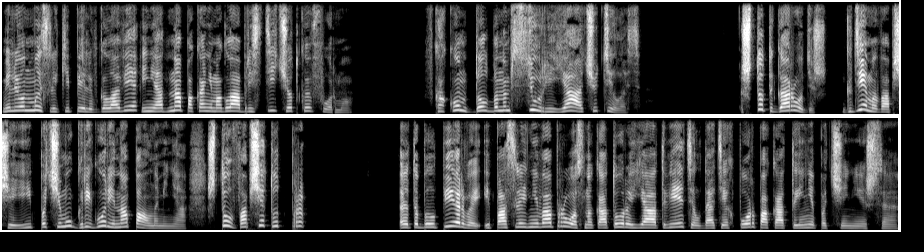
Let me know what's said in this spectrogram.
Миллион мыслей кипели в голове, и ни одна пока не могла обрести четкую форму. В каком долбанном сюре я очутилась? Что ты городишь? Где мы вообще? И почему Григорий напал на меня? Что вообще тут про... Это был первый и последний вопрос, на который я ответил до тех пор, пока ты не подчинишься.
